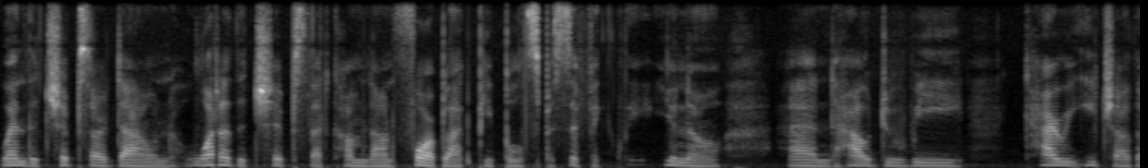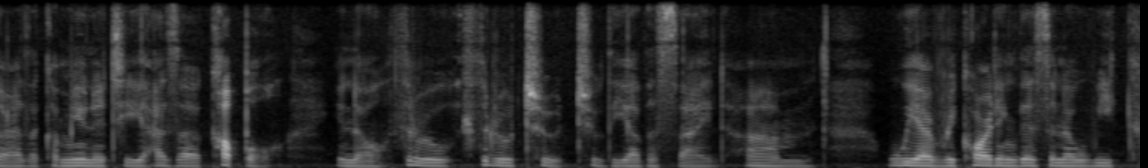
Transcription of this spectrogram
when the chips are down, what are the chips that come down for black people specifically, you know, and how do we carry each other as a community, as a couple, you know, through through to to the other side. Um, we are recording this in a week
